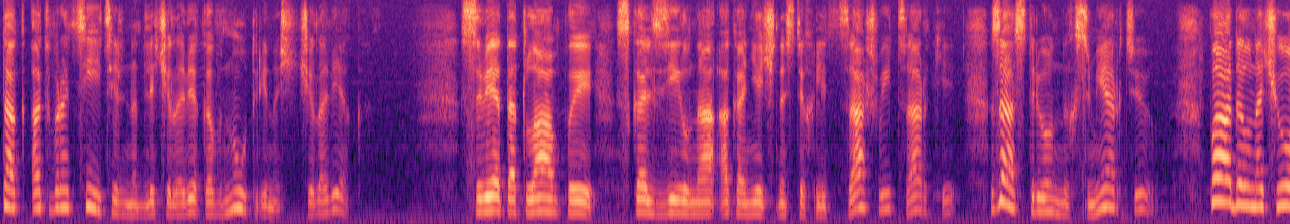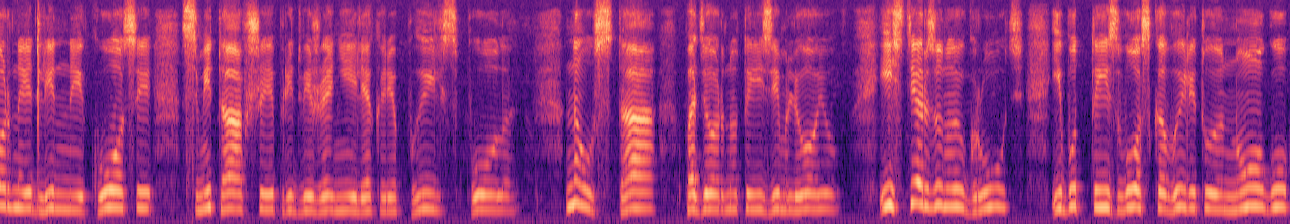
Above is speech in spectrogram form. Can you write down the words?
так отвратительно для человека внутренность человека. Свет от лампы скользил на оконечностях лица швейцарки, заостренных смертью, падал на черные длинные косы, сметавшие при движении лекаря пыль с пола, на уста, подернутые землею, истерзанную грудь и будто из воска вылитую ногу,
